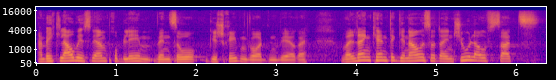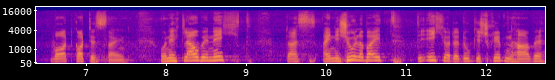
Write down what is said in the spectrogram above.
Aber ich glaube, es wäre ein Problem, wenn so geschrieben worden wäre, weil dann könnte genauso dein Schulaufsatz Wort Gottes sein. Und ich glaube nicht, dass eine Schularbeit, die ich oder du geschrieben habe,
